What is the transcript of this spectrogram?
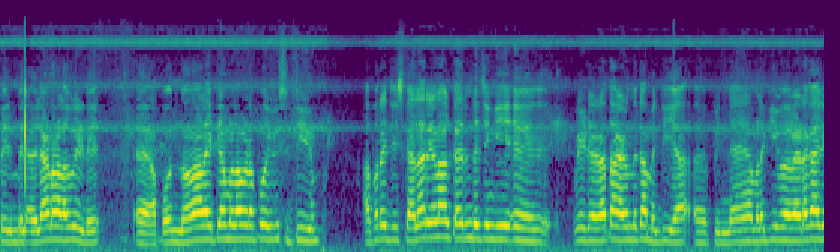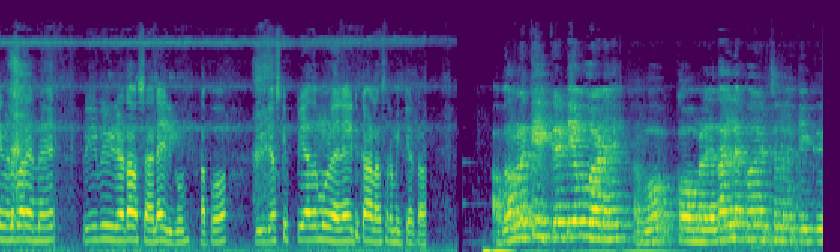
പെരുമ്പലാവിലാണ് ആളെ വീട്. അപ്പോൾ അപ്പൊ ഒന്നാം നാളായിട്ട് നമ്മൾ അവിടെ പോയി വിസിറ്റ് ചെയ്യും. അപ്പൊ രജീഷ് ഖാൻ അറിയണ ആൾക്കാരുണ്ട് വെച്ചെങ്കിൽ വീഡിയോയുടെ താഴെ ഒന്ന് കമന്റ് ചെയ്യുക പിന്നെ നമ്മൾ ഗീവയുടെ കാര്യങ്ങൾ പറയുന്നത് ഈ വീഡിയോയുടെ അവസാനമായിരിക്കും അപ്പോൾ വീഡിയോ സ്കിപ്പ് ചെയ്യാതെ മുഴുവനായിട്ട് കാണാൻ ശ്രമിക്കട്ടോ അപ്പൊ നമ്മൾ കേക്ക് കട്ട് ചെയ്യാൻ പോവാണ്. അപ്പൊ കോമള നല്ല ഇപ്പൊ മേടിച്ചുള്ള കേക്ക്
